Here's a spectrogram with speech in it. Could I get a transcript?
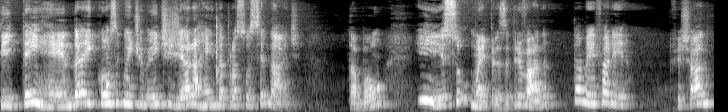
e tem renda e, consequentemente, gera renda para a sociedade. Tá bom? E isso uma empresa privada também faria. Fechado?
